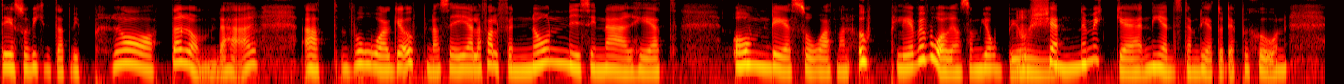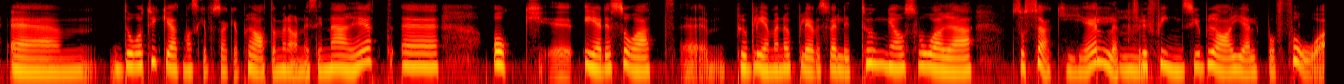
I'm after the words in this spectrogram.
det är så viktigt att vi pratar om det här. Att våga öppna sig, i alla fall för någon i sin närhet, om det är så att man upplever våren som jobbig och mm. känner mycket nedstämdhet och depression, eh, då tycker jag att man ska försöka prata med någon i sin närhet. Eh, och eh, är det så att eh, problemen upplevs väldigt tunga och svåra, så sök hjälp, mm. för det finns ju bra hjälp att få,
